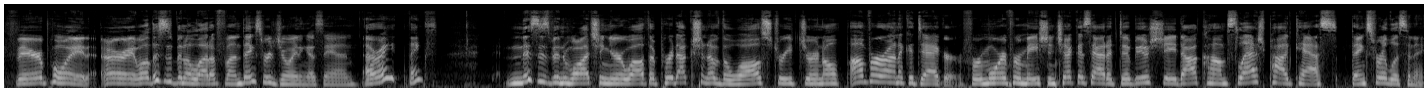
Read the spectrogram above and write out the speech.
Fair point. All right. Well, this has been a lot of fun. Thanks for joining us, Anne. All right. Thanks. And this has been Watching Your Wealth, a production of the Wall Street Journal. I'm Veronica Dagher. For more information, check us out at WSJ.com slash podcasts. Thanks for listening.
